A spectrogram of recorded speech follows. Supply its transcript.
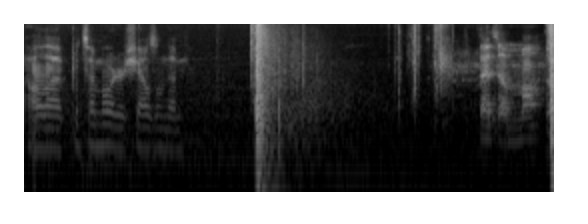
I'll uh, put some mortar shells on them. There's a marker.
